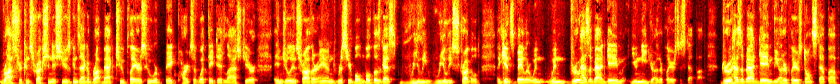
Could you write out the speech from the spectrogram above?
roster construction issues. Gonzaga brought back two players who were big parts of what they did last year in Julian Strawther and Rasir Bolton. Both those guys really, really struggled against Baylor. When when Drew has a bad game, you need your other players to step up. Drew has a bad game, the other players don't step up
